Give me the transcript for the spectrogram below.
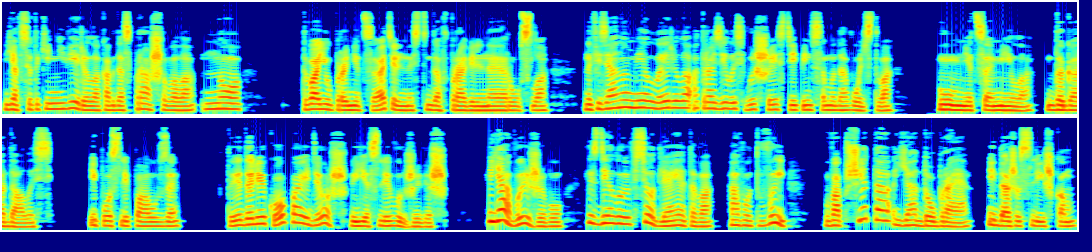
Я все-таки не верила, когда спрашивала, но твою проницательность да в правильное русло». На физиономии Лэрила отразилась высшая степень самодовольства. «Умница, Мила, догадалась». И после паузы. «Ты далеко пойдешь, если выживешь». «Я выживу, сделаю все для этого, а вот вы...» «Вообще-то я добрая, и даже слишком,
